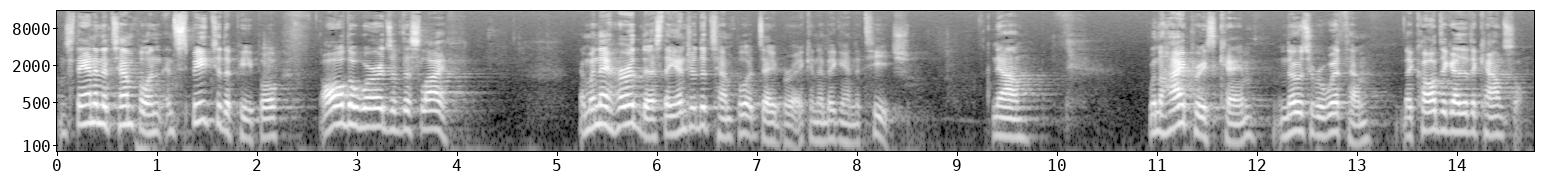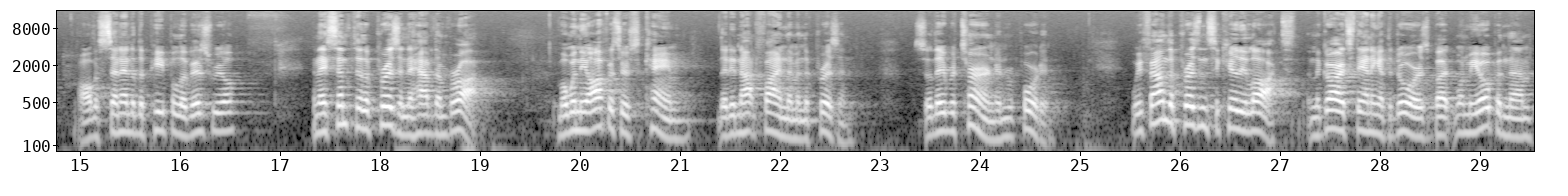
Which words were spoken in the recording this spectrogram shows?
and stand in the temple and, and speak to the people all the words of this life. And when they heard this, they entered the temple at daybreak and they began to teach. Now, when the high priest came and those who were with him, they called together the council, all the senate of the people of Israel and they sent to the prison to have them brought. But when the officers came, they did not find them in the prison. So they returned and reported. We found the prison securely locked, and the guards standing at the doors, but when we opened them,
